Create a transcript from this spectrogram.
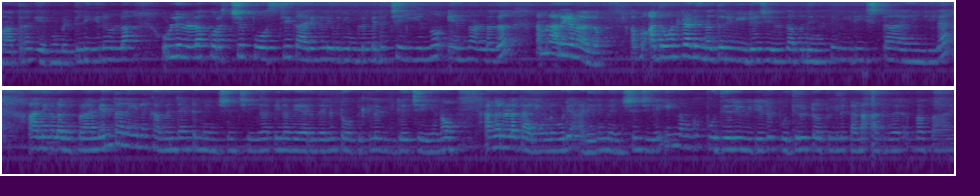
മാത്രം കേൾക്കുമ്പോഴത്തേനും ഇങ്ങനെയുള്ള ഉള്ളിലുള്ള കുറച്ച് പോസിറ്റീവ് കാര്യങ്ങൾ ഇവർ ഇംപ്ലിമെന്റ് ചെയ്യുന്നു എന്നുള്ളത് നമ്മൾ അറിയണമല്ലോ. അപ്പോൾ അതുകൊണ്ടിട്ടാണ് ഇന്നത്തെ ഒരു വീഡിയോ ചെയ്തത്. അപ്പോൾ നിങ്ങൾക്ക് വീഡിയോ ഇഷ്ടമായെങ്കിൽ ആ നിങ്ങളുടെ അഭിപ്രായം എന്താണെങ്കിലും കമന്റായിട്ട് മെൻഷൻ ചെയ്യുക. പിന്നെ വേറെ എന്തെങ്കിലും ടോപ്പിക്കിൽ വീഡിയോ ചെയ്യണോ? അങ്ങനെയുള്ള കാര്യങ്ങളും കൂടി അടിയിൽ മെൻഷൻ ചെയ്യുക. ഇനി നമുക്ക് പുതിയൊരു വീഡിയോയിൽ പുതിയൊരു ടോപ്പിക്കിൽ കാണാം. അതുവരെ ബൈ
